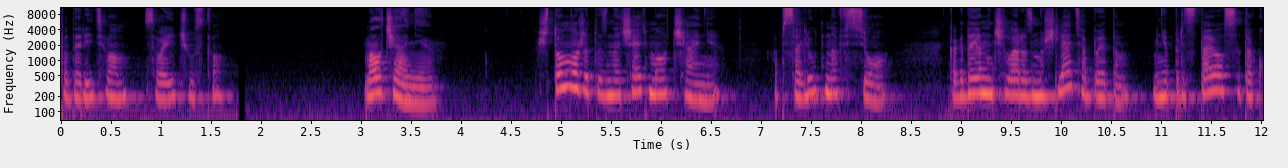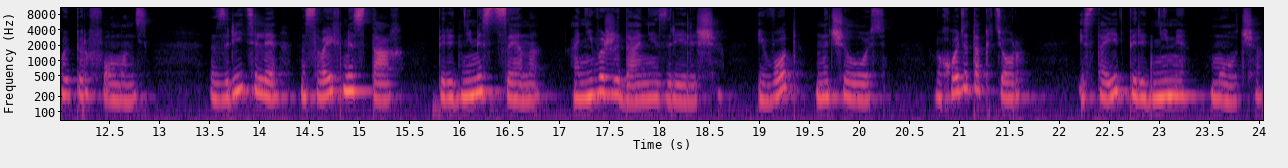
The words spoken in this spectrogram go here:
подарить вам свои чувства. Молчание. Что может означать молчание? Абсолютно все. Когда я начала размышлять об этом, мне представился такой перформанс. Зрители на своих местах, перед ними сцена, они в ожидании зрелища. И вот началось. Выходит актер и стоит перед ними молча.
